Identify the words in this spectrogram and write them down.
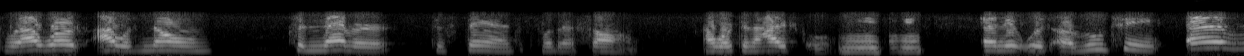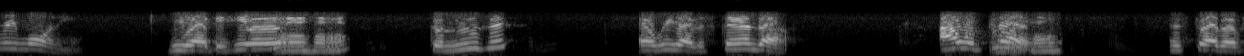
where I worked, I was known to never to stand for that song. I worked in a high school Mm-hmm. and it was a routine every morning. We had to hear Mm-hmm. the music and we had to stand up. I would pray Mhm. instead of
